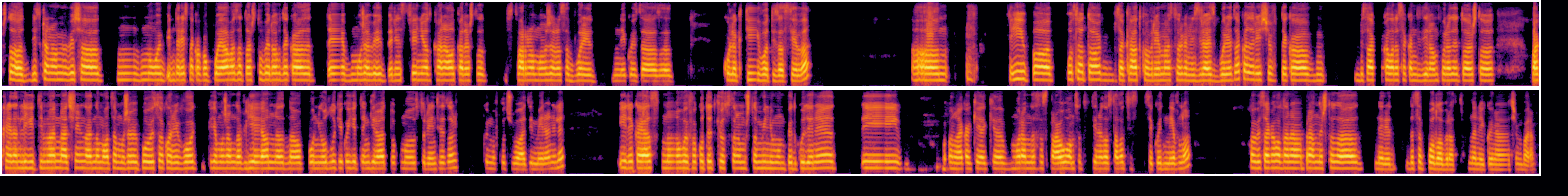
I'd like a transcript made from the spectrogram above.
што искрено ми беше многу интересна како појава затоа што веров дека е можеби единствениот канал каде што стварно може да се бори некој за, за колективот и за себе. И па, после тоа за кратко време се организира изборите, каде решив дека би сакала да се кандидирам поради тоа што пак на еден легитимен начин на една маца може би повисоко ниво ќе можам да влијам на, на пони одлуки кои ќе тенгираат токму студентите, кои ме вклучуваат и мене, нели? И дека јас на овој факултет ќе останам уште минимум 5 години и онака ќе ќе морам да се справувам со тие недостатоци секојдневно па би сакала да направам нешто да нели да се подобрат на некој начин барем.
